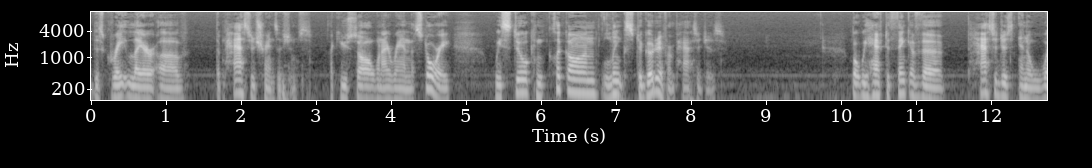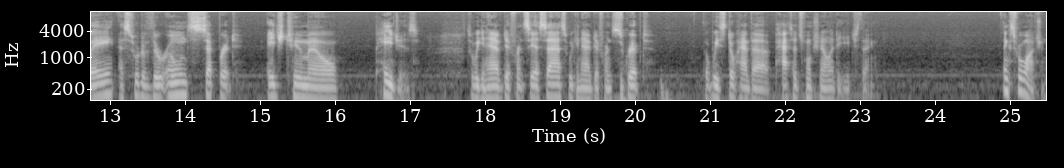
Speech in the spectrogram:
this great layer of the passage transitions. Like you saw when I ran the story, we still can click on links to go to different passages. But we have to think of the passages in a way as sort of their own separate HTML pages. So we can have different CSS, we can have different script but we still have the passage functionality each thing. Thanks for watching.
